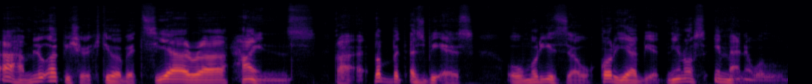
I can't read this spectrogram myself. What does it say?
أهم لو أبي شركتي سيارة هاينز ضبط اس بي اس ومريزة وقرية بيت نينوس إيمانويل.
